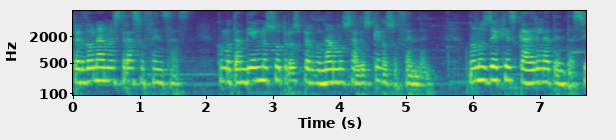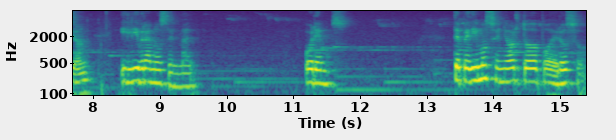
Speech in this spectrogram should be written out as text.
perdona nuestras ofensas, como también nosotros perdonamos a los que nos ofenden. No nos dejes caer en la tentación y líbranos del mal. Oremos. Te pedimos, Señor Todopoderoso,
